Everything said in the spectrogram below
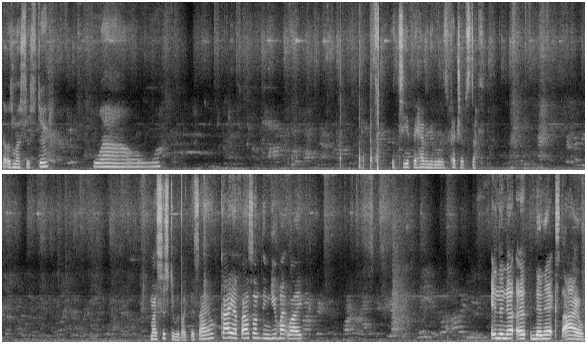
That was my sister. Wow. Let's see if they have any of those pet shop stuff. My sister would like this aisle. Kaya found something you might like. In the, uh, in the next aisle.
